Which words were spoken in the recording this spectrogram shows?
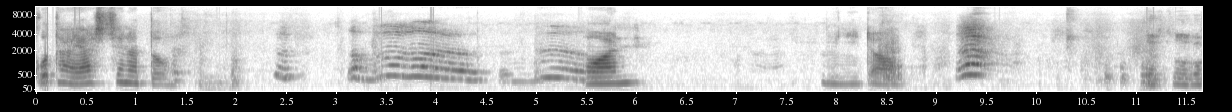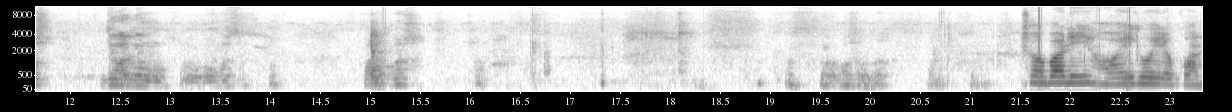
কোথায়? আসছে না তো। One minute. সবারই হয় গো এরকম।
